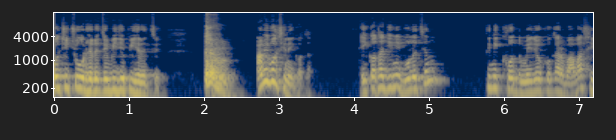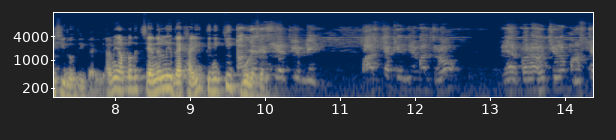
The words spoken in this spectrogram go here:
বলছি চোর হেরেছে বিজেপি হেরেছে? আমি বলছি না এই কথা। এই কথা যিনি বলেছেন তিনি খোদ মেজো খোকার বাবা শিশির অধিকারী। আমি আপনাদের চ্যানেলে দেখাই তিনি কি বলেছেন। পাঁচটা কেন্দ্রে মাত্র প্রেয়ার করা হচ্ছিল পাঁচটা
